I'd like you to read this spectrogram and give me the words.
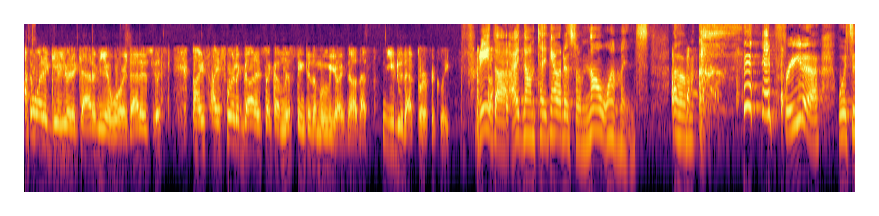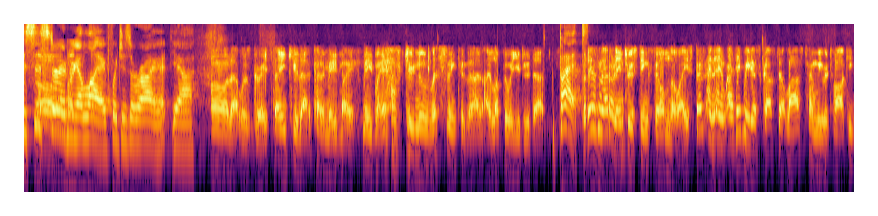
I want to give you an Academy Award. That is just, I, I swear to God, it's like I'm listening to the movie right now. That you do that perfectly. Frieda, I don't take orders from no women's. Um, and Frieda was his sister Oh, in real life, which is a riot. Yeah. Oh, that was great. Thank you. That kind of made my made my afternoon listening to that. I love the way you do that. But But isn't that an interesting film, though? I expect, and, and I think we discussed it last time we were talking.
